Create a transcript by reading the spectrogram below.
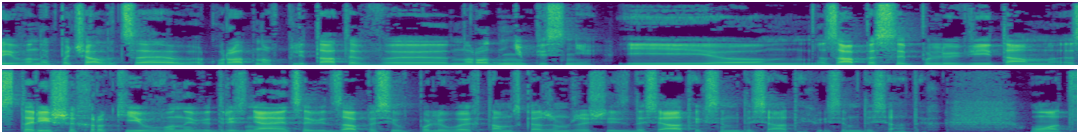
І вони почали це акуратно вплітати в народні пісні. І е, записи польові там старіших років вони відрізняються від записів польових, там, скажімо, вже 60-х, 70-х, 80-х. От,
